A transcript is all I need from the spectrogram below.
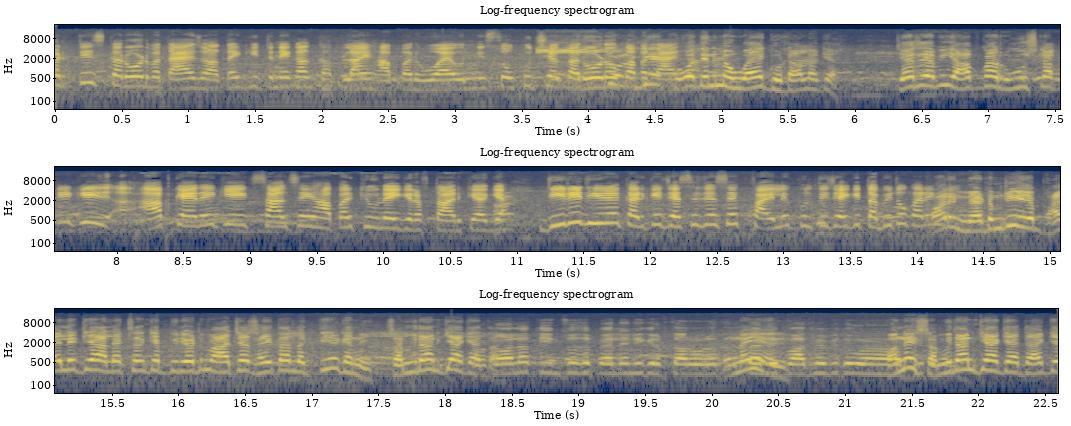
अड़तीस करोड़ बताया जाता है कितने का घपला यहाँ पर हुआ है उन्नीस सौ कुछ करोड़ों का बताया दो दिन में हुआ है घोटाला क्या? जैसे अभी आपका रूस का कि आप कह रहे हैं कि एक साल से यहाँ पर क्यों नहीं गिरफ़्तार किया गया? धीरे धीरे करके जैसे जैसे फाइलें खुलती जाएगी तभी तो करेंगे। अरे मैडम जी ये फ़ाइल क्या इलेक्शन के पीरियड में आचार संहिता लगती है कि नहीं? संविधान क्या कहता है? घोटाला तीन सौ से पहले नहीं गिरफ़्तार हो रहा था नहीं बाद में भी तो नहीं संविधान क्या कहता है कि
